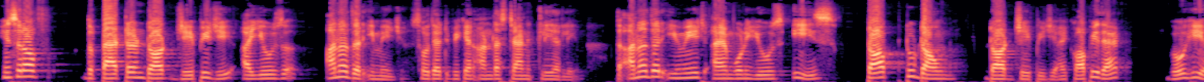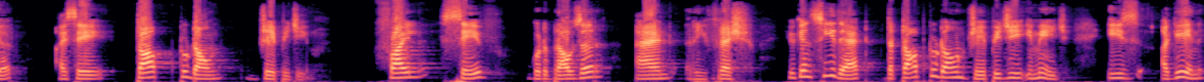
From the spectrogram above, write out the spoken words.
Instead of the pattern.jpg I use another image so that we can understand clearly. The another image I am going to use is top to down .jpg I copy that go here. I say top to down JPG. File, save, go to browser and refresh. You can see that the top to down JPG image is again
